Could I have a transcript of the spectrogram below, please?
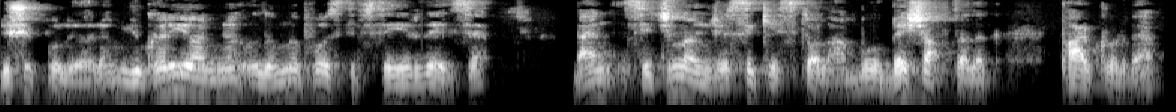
düşük buluyorum. Yukarı yönlü ılımlı pozitif seyirde ise ben seçim öncesi kesit olan bu 5 haftalık parkurda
